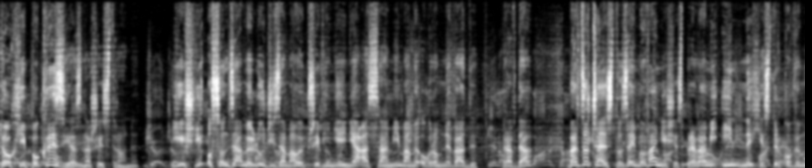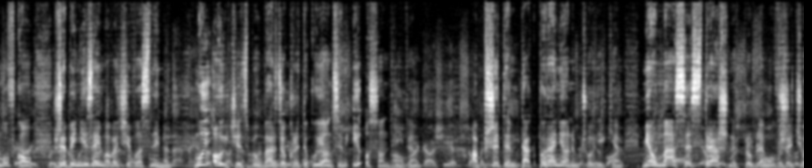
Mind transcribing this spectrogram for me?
To hipokryzja z naszej strony. Jeśli osądzamy ludzi za małe przewinienia, a sami mamy ogromne wady, prawda? Bardzo często zajmowanie się sprawami innych jest tylko wymówką, żeby nie zajmować się własnymi. Mój ojciec był bardzo krytykującym i osądliwym, a przy tym tak poranionym człowiekiem. Miał masę strasznych problemów w życiu,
